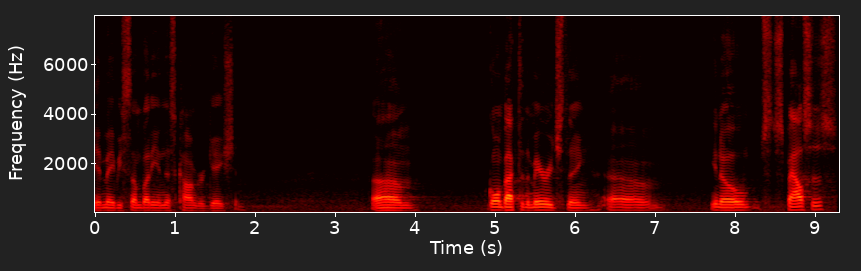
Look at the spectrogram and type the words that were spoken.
it may be somebody in this congregation. Um, going back to the marriage thing, um, you know, spouses,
